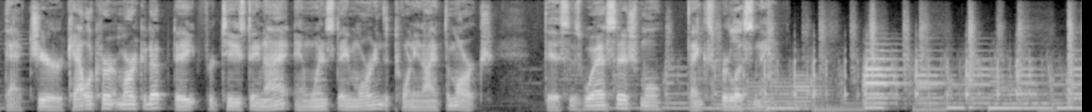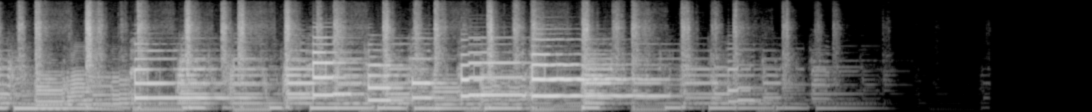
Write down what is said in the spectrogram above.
That's your cattle current market update for Tuesday night and Wednesday morning, the 29th of March. This is Wes Ishmael. Thanks for listening.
